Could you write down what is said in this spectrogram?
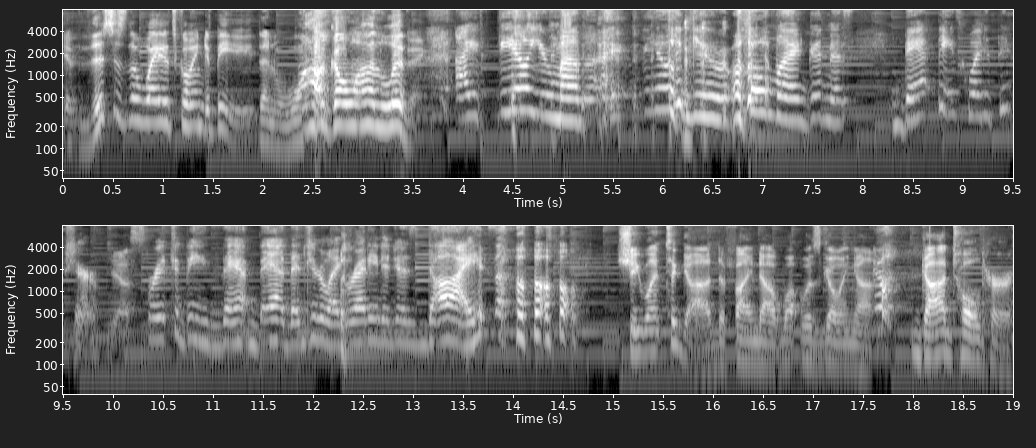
If this is the way it's going to be, then why go oh. on living? I feel you, Mama. I feel you. Oh my goodness. That paints quite a picture. Yes. For it to be that bad that you're like ready to just die. So She went to God to find out what was going on. God told her,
